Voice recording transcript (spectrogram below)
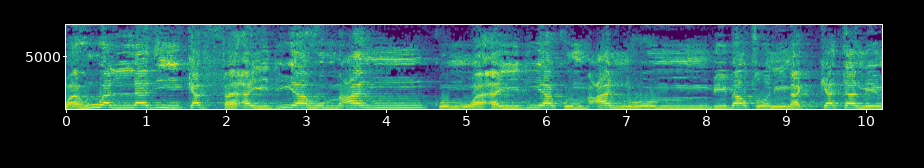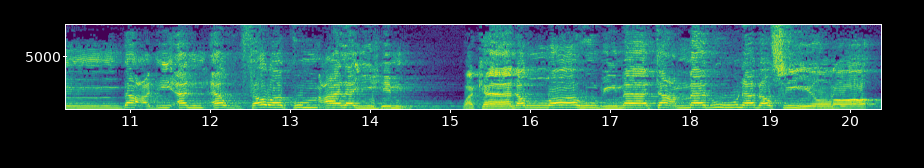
وهو الذي كف أيديهم عنكم وأيديكم عنهم ببطن مكة من بعد أن أغفركم عليهم وكان الله بما تعملون بصيرا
